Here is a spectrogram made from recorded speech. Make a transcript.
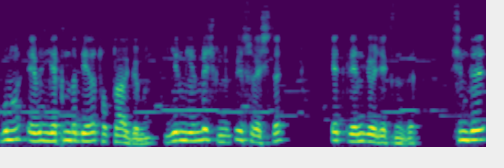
bunu evin yakında bir yere toprağa gömün. 20-25 günlük bir süreçte etkilerini göreceksinizdir. Şimdi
